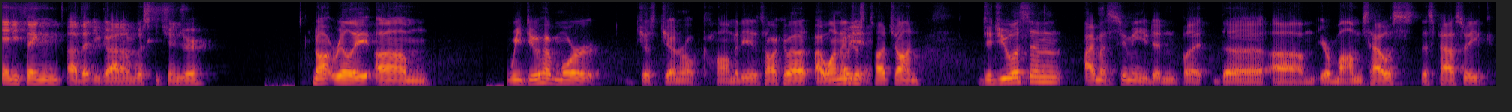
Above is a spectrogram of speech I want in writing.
anything uh, that you got on Whiskey Ginger? Not really. Um, we do have more just general comedy to talk about. I want to Oh, just yeah. touch on. Did you listen? I'm assuming you didn't, but the um, your mom's house this past week.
